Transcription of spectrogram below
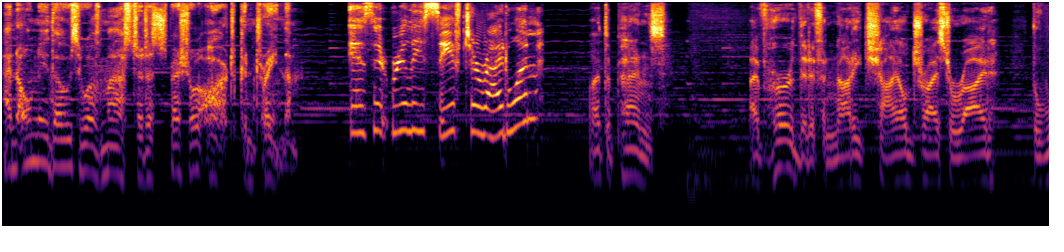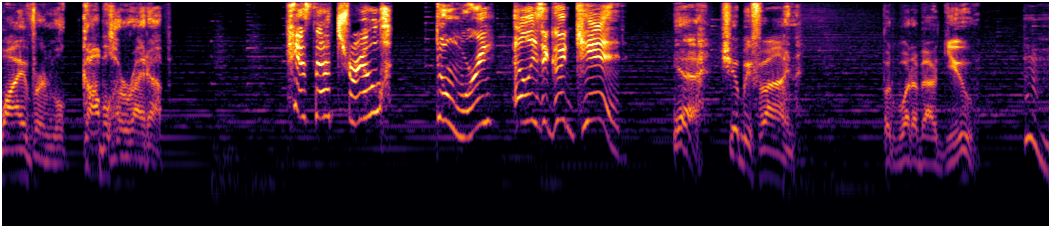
and only those who have mastered a special art can train them. Is it really safe to ride one? That depends. I've heard that if a naughty child tries to ride, the wyvern will gobble her right up. Is that true? Don't worry, Ellie's a good kid. Yeah, she'll be fine. But what about you? Hmm.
